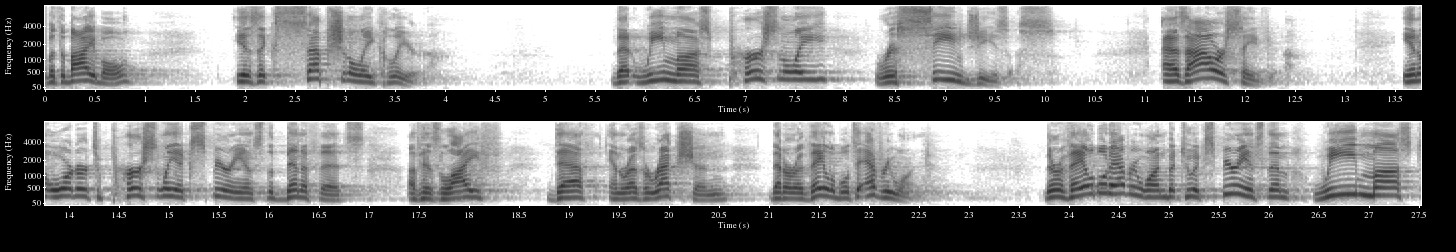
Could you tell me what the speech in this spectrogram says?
But the Bible is exceptionally clear that we must personally receive Jesus as our Savior in order to personally experience the benefits of His life, death, and resurrection that are available to everyone. They're available to everyone, but to experience them, we must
